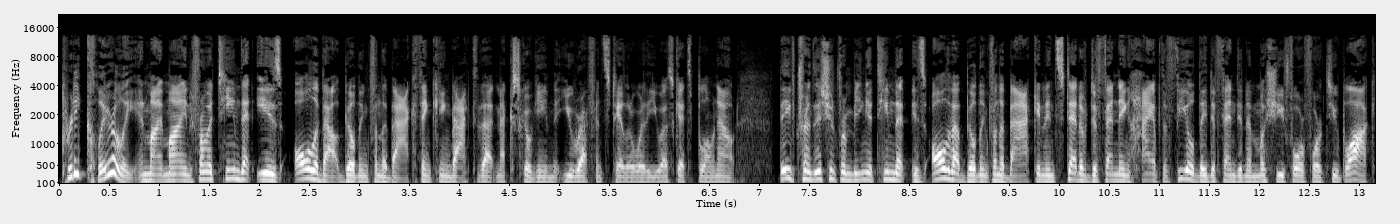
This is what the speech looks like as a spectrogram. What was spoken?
pretty clearly in my mind from a team that is all about building from the back, thinking back to that Mexico game that you referenced, Taylor, where the U.S. gets blown out they've transitioned from being a team that is all about building from the back and instead of defending high up the field, they defend in a mushy 4-4-2 block.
